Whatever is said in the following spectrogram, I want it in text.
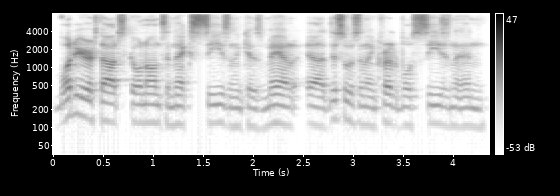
What are your thoughts going on to next season? Because man, uh, this was an incredible season, and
